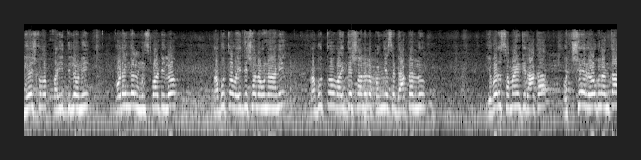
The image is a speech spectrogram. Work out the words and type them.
నియోజక పరిధిలోని కొడంగల్ మున్సిపాలిటీలో ప్రభుత్వ వైద్యశాల ఉన్నా అని ప్రభుత్వ వైద్యశాలలో పనిచేసే డాక్టర్లు ఎవరు సమయానికి రాక వచ్చే రోగులంతా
